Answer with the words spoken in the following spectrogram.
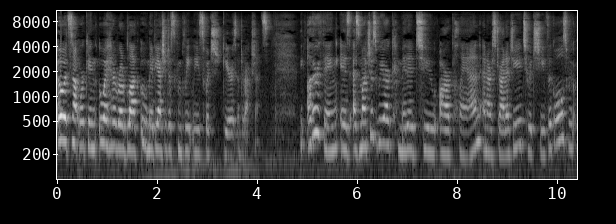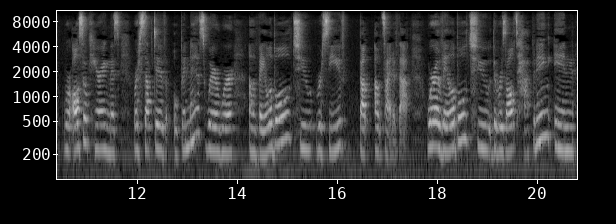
oh, it's not working, oh, I hit a roadblock, oh, maybe I should just completely switch gears and directions. The other thing is, as much as we are committed to our plan and our strategy to achieve the goals, we, we're also carrying this receptive openness where we're available to receive outside of that. We're available to the results happening in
